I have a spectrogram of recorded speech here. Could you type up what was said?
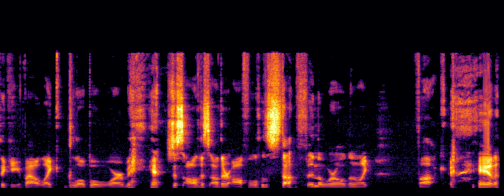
thinking about like global warming and just all this other awful stuff in the world, and I'm like, fuck, and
